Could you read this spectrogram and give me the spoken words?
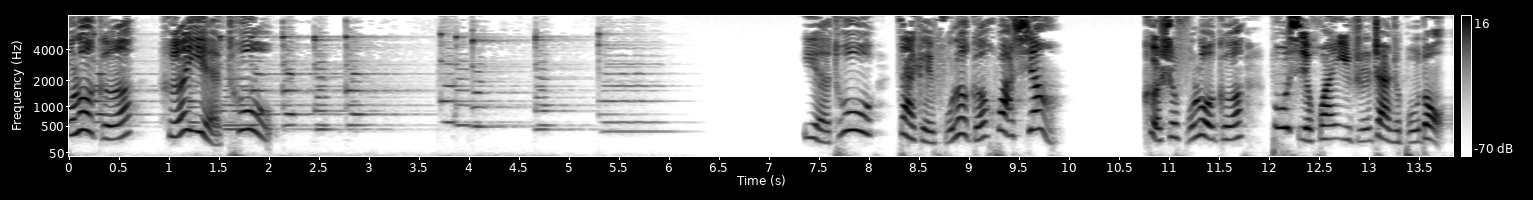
弗洛格和野兔。野兔在给弗洛格画像，可是弗洛格不喜欢一直站着不动。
